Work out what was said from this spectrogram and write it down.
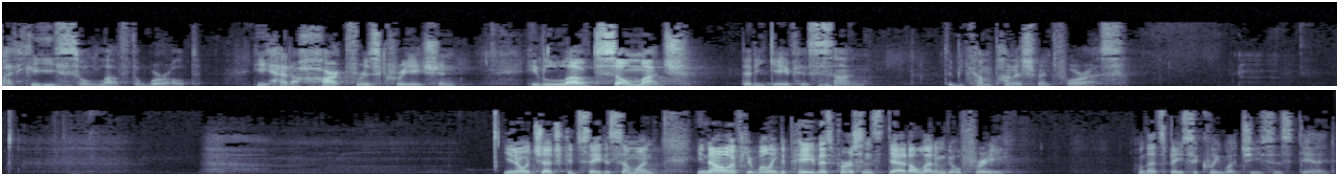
But he so loved the world he had a heart for his creation. He loved so much that he gave his son to become punishment for us. You know, a judge could say to someone, you know, if you're willing to pay this person's debt, I'll let him go free. Well, that's basically what Jesus did.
